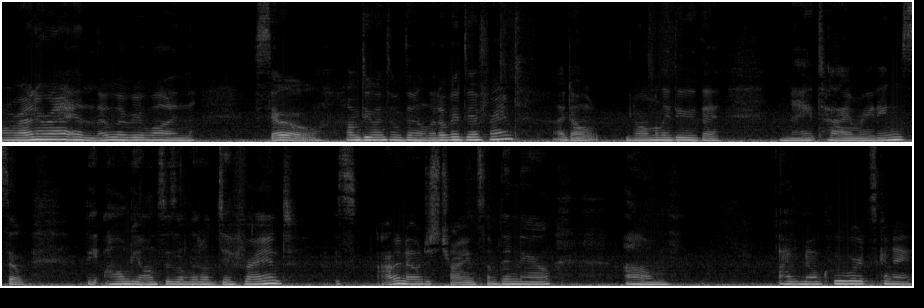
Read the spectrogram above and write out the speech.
All right, all right. Hello, everyone. So, I'm doing something a little bit different. I don't normally do the nighttime readings, so the ambiance is a little different. It's, I don't know, just trying something new. Um, I have no clue where it's gonna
